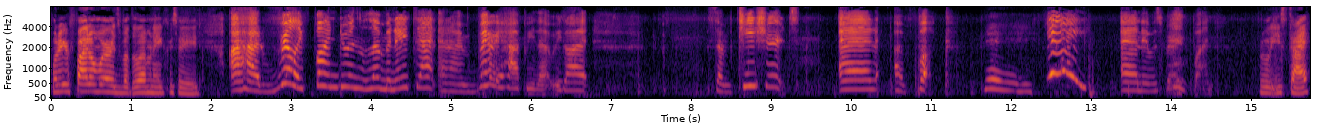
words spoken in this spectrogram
What are your final words about the Lemonade Crusade? I had really fun doing the lemonade stand, and I'm very happy that we got some T-shirts and a book. Yay! Yay! And it was very fun. What about you, Sky?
